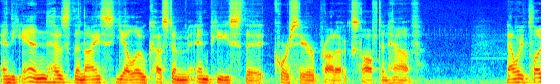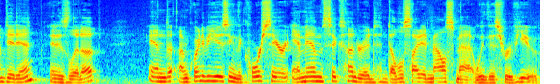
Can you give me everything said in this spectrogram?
and the end has the nice yellow custom end piece that Corsair products often have. Now we've plugged it in, it is lit up, and I'm going to be using the Corsair MM600 double-sided mouse mat with this review.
